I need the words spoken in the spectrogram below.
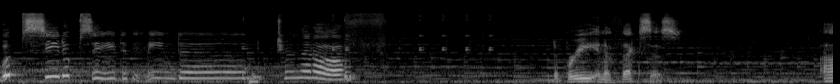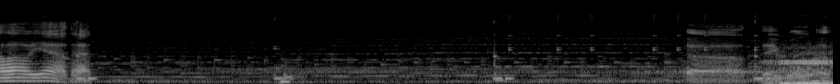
Whoopsie doopsie, didn't mean to turn that off. Debris in a Vexus. Oh, yeah, that. Uh, they will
